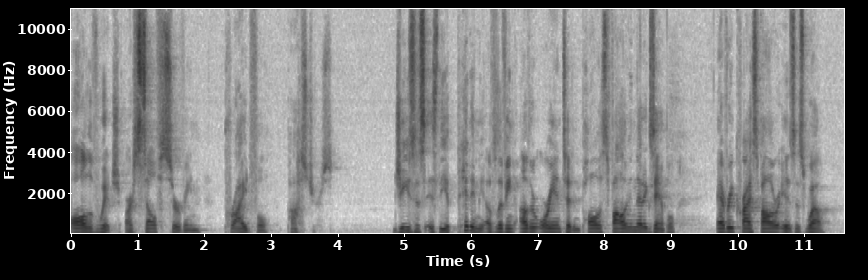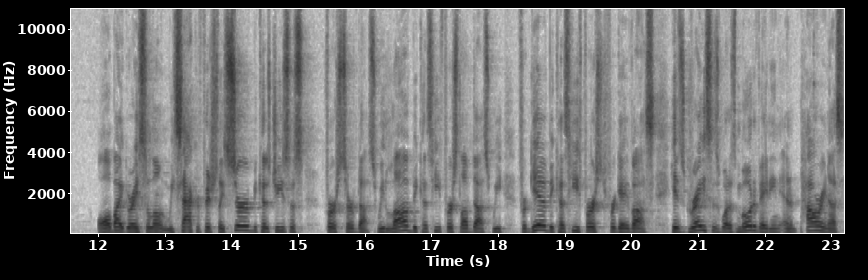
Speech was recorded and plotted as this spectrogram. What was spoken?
all of which are self serving, prideful postures. Jesus is the epitome of living other oriented, and Paul is following that example. Every Christ follower is as well. All by grace alone. We sacrificially serve because Jesus first served us. We love because he first loved us. We forgive because he first forgave us. His grace is what is motivating and empowering us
